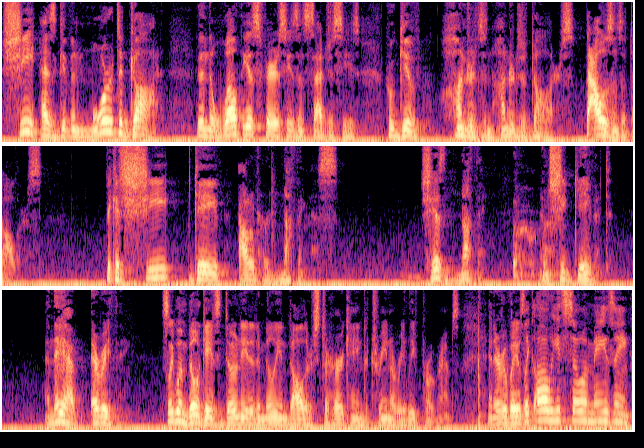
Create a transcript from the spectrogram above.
she has given more to God than the wealthiest Pharisees and Sadducees who give hundreds and hundreds of dollars, thousands of dollars because she gave out of her nothingness. She has nothing, and she gave it. And they have everything. It's like when Bill Gates donated a million dollars to Hurricane Katrina relief programs. And everybody was like, oh, he's so amazing.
